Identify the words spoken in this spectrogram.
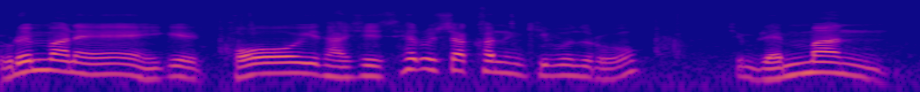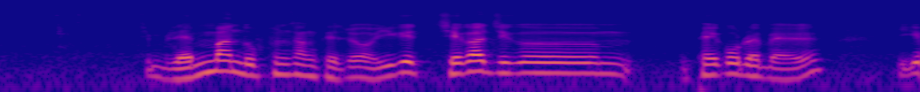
오랜만에 이게 거의 다시 새로 시작하는 기분으로 지금 랩만, 지금 랩만 높은 상태죠. 이게 제가 지금 105레벨. 이게,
